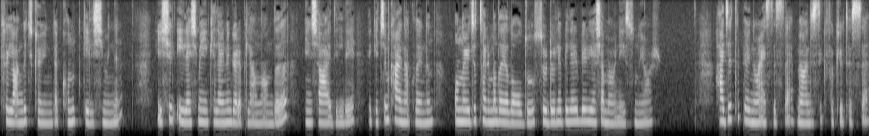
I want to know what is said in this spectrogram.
Kırlangıç Köyü'nde konut gelişiminin yeşil iyileşme ilkelerine göre planlandığı, inşa edildiği ve geçim kaynaklarının onarıcı tarıma dayalı olduğu sürdürülebilir bir yaşam örneği sunuyor. Hacettepe Üniversitesi Mühendislik Fakültesi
